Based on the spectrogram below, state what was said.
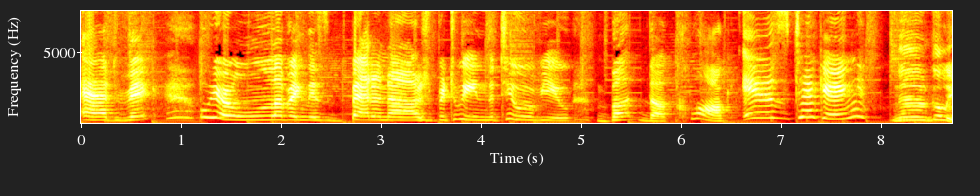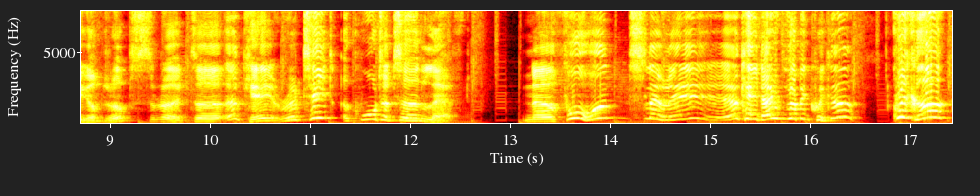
Advic, we are loving this badinage between the two of you, but the clock is ticking. No, golly gumdrops. Right, uh, okay, rotate a quarter turn left. Now forward, slowly. Okay, now you've got a bit quicker. Quicker!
